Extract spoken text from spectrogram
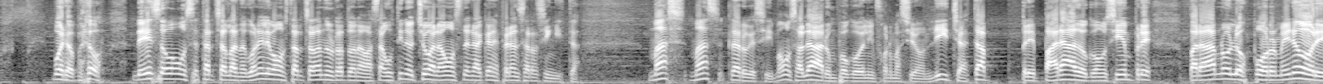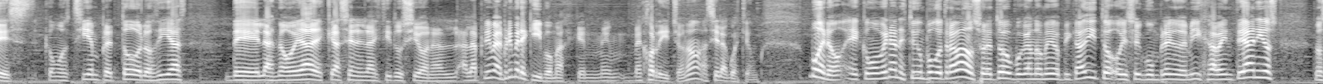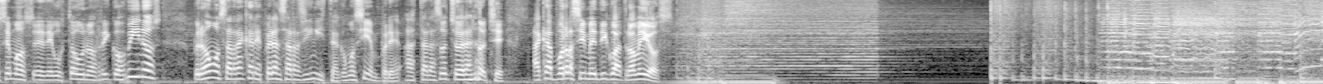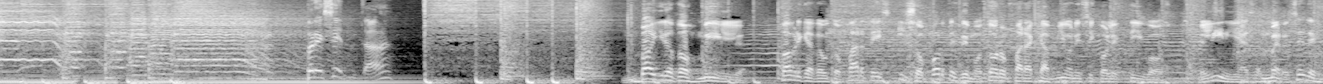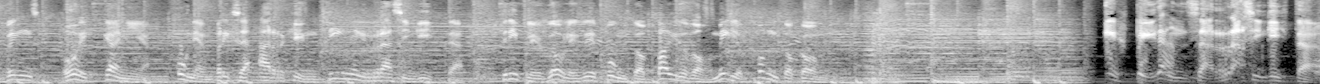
Bueno, pero de eso vamos a estar charlando con él, vamos a estar charlando un rato nada más. Agustín Ochoa la vamos a tener acá en Esperanza Racinguista. Más, más, claro que sí. Vamos a hablar un poco de la información. Licha está preparado, como siempre, para darnos los pormenores, como siempre, todos los días, de las novedades que hacen en la institución. A la el primer equipo, más que, mejor dicho, ¿no? Así es la cuestión. Bueno, eh, como verán, estoy un poco trabado, sobre todo porque ando medio picadito. Hoy es el cumpleaños de mi hija, 20 años. Nos hemos eh, degustado unos ricos vinos, pero vamos a arrancar Esperanza Racingista, como siempre, hasta las 8 de la noche, acá por Racing 24, amigos. Bayra 2000, fábrica de autopartes y soportes de motor para camiones y colectivos. Líneas Mercedes-Benz o Escaña, una empresa argentina y racinguista. www.bayro2000.com Esperanza Racinguista.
